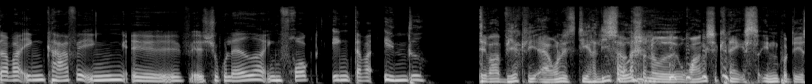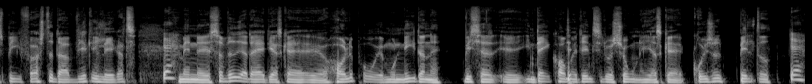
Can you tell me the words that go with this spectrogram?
Der var ingen kaffe, ingen øh, chokolader, ingen frugt, ingen, der var intet det var virkelig ærgerligt. De har lige så... fået sådan noget orange knas inde på DSB første, der er virkelig lækkert. Ja. Men øh, så ved jeg da, at jeg skal øh, holde på øh, moneterne, hvis jeg øh, en dag kommer i den situation, at jeg skal krydse bæltet. Ja,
